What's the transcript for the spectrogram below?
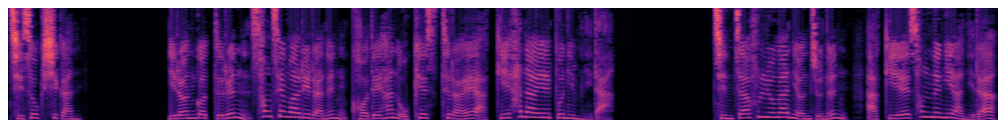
지속시간. 이런 것들은 성생활이라는 거대한 오케스트라의 악기 하나일 뿐입니다. 진짜 훌륭한 연주는 악기의 성능이 아니라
